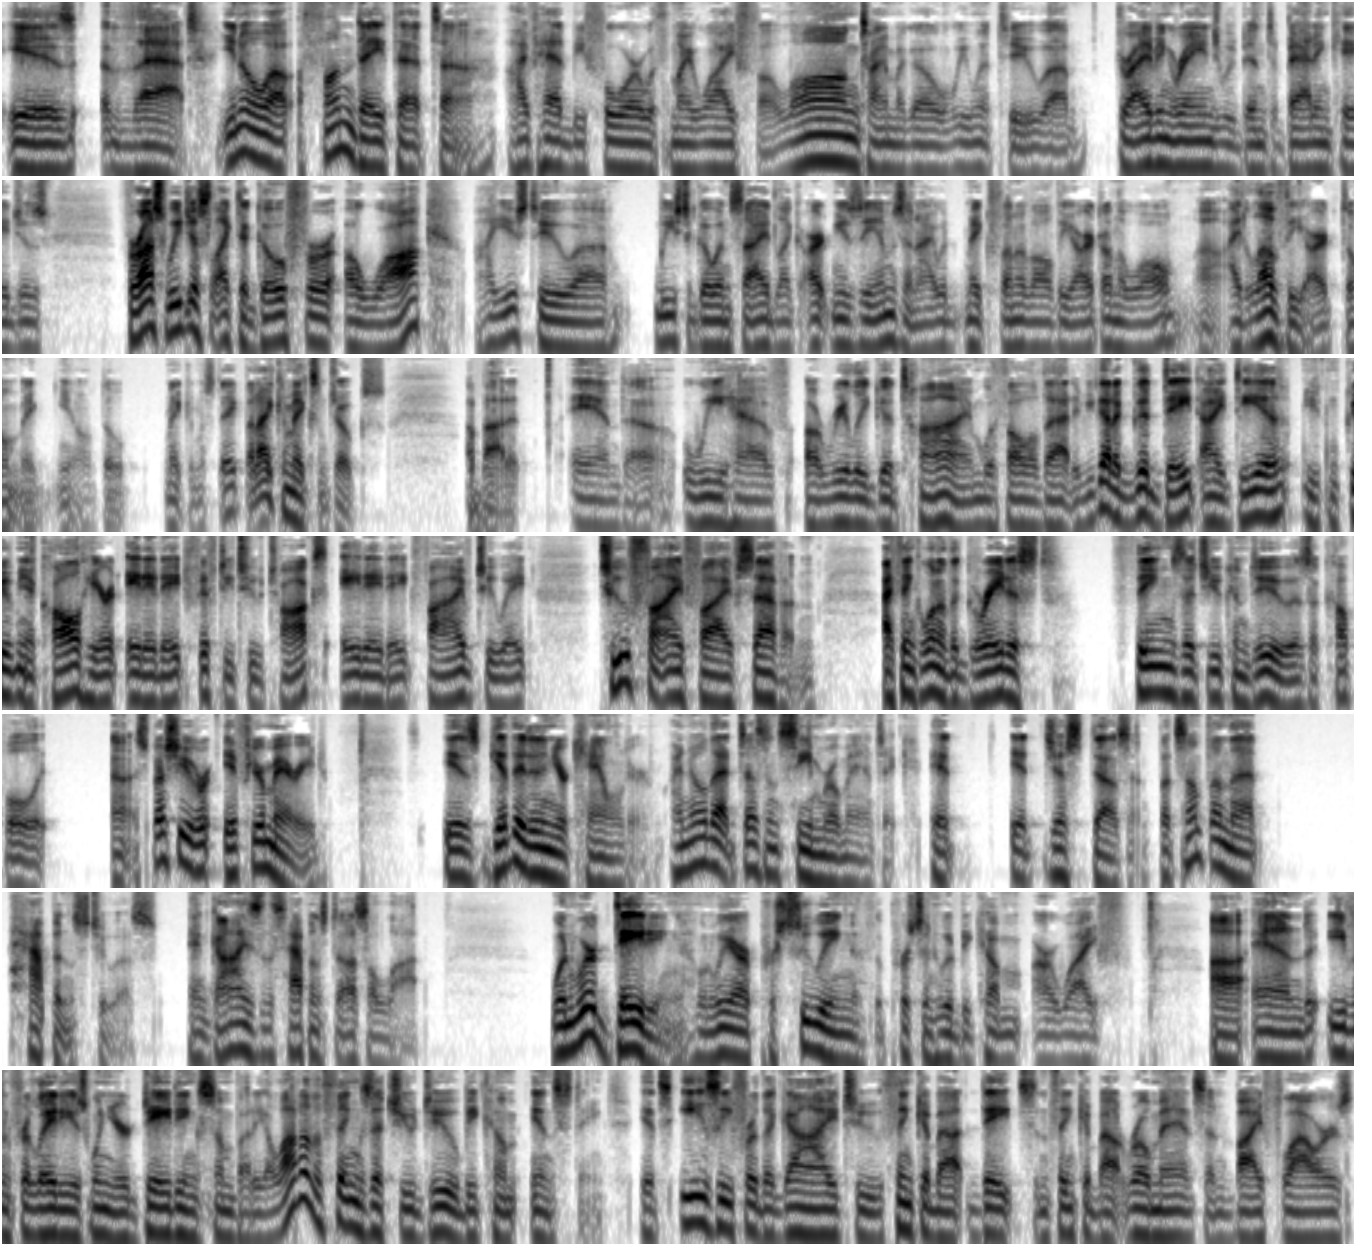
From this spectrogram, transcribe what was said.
is that you know a, fun date that uh, I've had before with my wife a long time ago. We went to uh, driving range. We've been to batting cages. For us, we just like to go for a walk. I used to. Uh, we used to go inside like art museums, and I would make fun of all the art on the wall. Uh, I love the art. Don't make you know. Don't make a mistake. But I can make some jokes about it and uh, we have a really good time with all of that. If you got a good date idea, you can give me a call here at 888-52-TALKS, 888-528-2557. I think one of the greatest things that you can do as a couple, uh, especially if you're married, is get it in your calendar. I know that doesn't seem romantic. It it just doesn't. But something that happens to us, and guys, this happens to us a lot when we're dating, when we are pursuing the person who would become our wife, uh, and even for ladies, when you're dating somebody, a lot of the things that you do become instinct. It's easy for the guy to think about dates and think about romance and buy flowers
